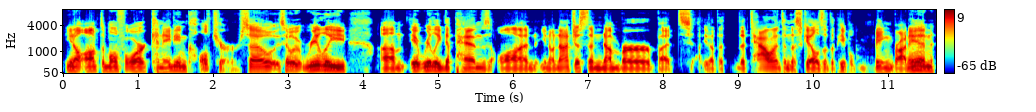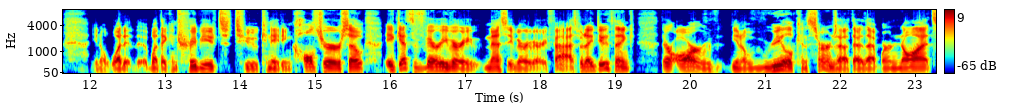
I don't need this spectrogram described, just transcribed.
you know optimal for Canadian culture. So so it really um, it really depends on you know not just the number, but you know the the talent and the skills of the people being brought in. You know what it, what they contribute to Canadian culture. So it gets very very messy very very fast. But I do think there are you know real concerns out there that we're not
